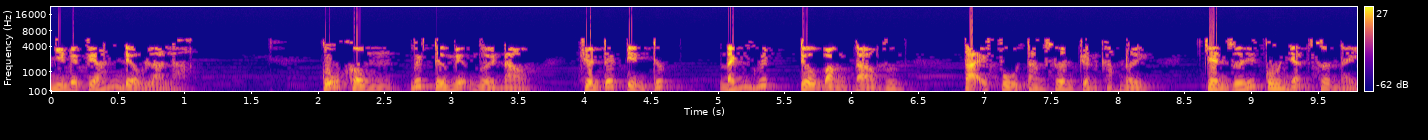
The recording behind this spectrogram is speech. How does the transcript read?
nhìn về phía hắn đều là lạ. Cũng không biết từ miệng người nào truyền tới tin tức đánh huyết tiểu bằng tào vương tại phủ tăng sơn truyền khắp nơi, trên dưới cô nhận sơn này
